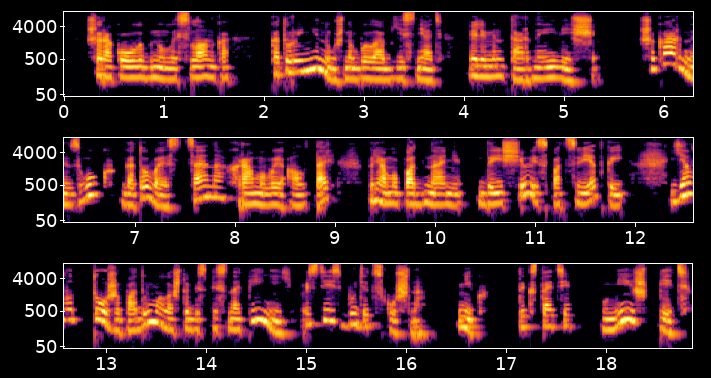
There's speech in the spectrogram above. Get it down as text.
— широко улыбнулась Ланка, которой не нужно было объяснять элементарные вещи. Шикарный звук, готовая сцена, храмовый алтарь прямо под нами, да еще и с подсветкой. Я вот тоже подумала, что без песнопений здесь будет скучно. Ник, ты, кстати, умеешь петь?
